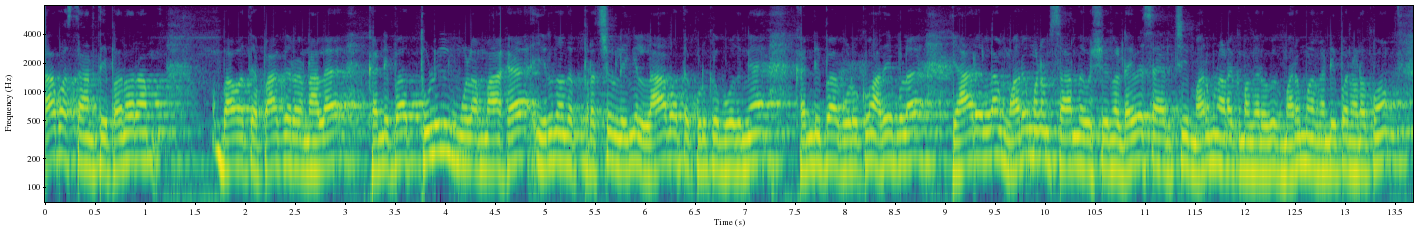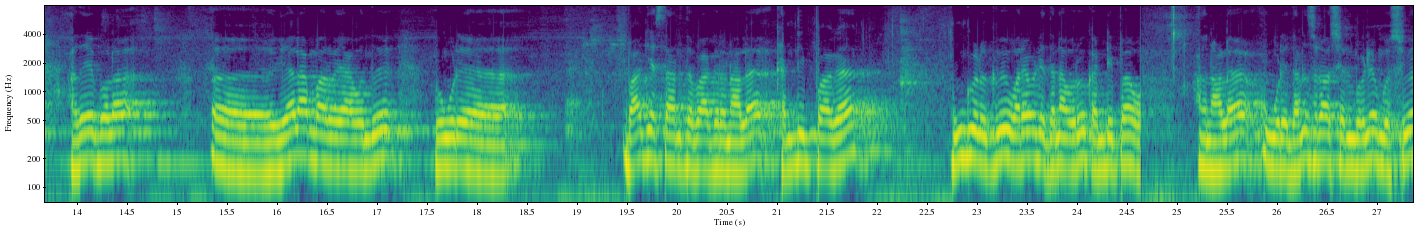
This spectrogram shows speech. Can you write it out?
லாபஸ்தானத்தை பதினோராம் பாவத்தை பார்க்கறதுனால கண்டிப்பாக தொழில் மூலமாக இருந்த அந்த பிரச்சனைங்க லாபத்தை கொடுக்க போதுங்க. கண்டிப்பாக கொடுக்கும். அதே போல் யாரெல்லாம் மறுமணம் சார்ந்த விஷயங்கள் டைவர்ஸ் ஆகிடுச்சு மறுமணம் நடக்குமாங்கிறவங்களுக்கு மறுமணம் கண்டிப்பாக நடக்கும். அதே போல் ஏழாம் பார்வையாக வந்து உங்களுடைய பாக்கியஸ்தானத்தை பார்க்குறனால கண்டிப்பாக உங்களுக்கு வர வேண்டிய தன வரும் கண்டிப்பாக அதனால் உங்களுடைய தனுசு ராசி என்பவர்களே உங்கள் சுய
